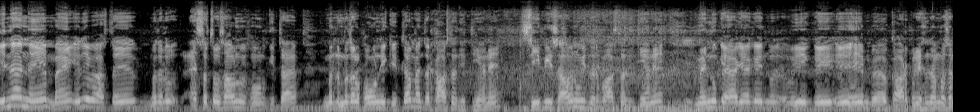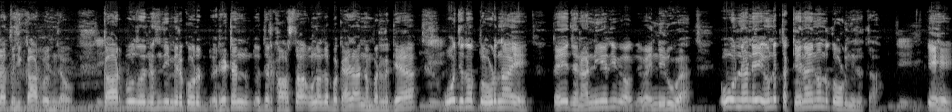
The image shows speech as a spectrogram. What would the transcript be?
ਇਹਨਾਂ ਨੇ ਮੈਂ ਇਹਦੇ ਵਾਸਤੇ ਮਤਲਬ ਐਸਐਚਓ ਸਾਹਿਬ ਨੂੰ ਫੋਨ ਕੀਤਾ। ਮਤਲਬ ਮਤਲਬ ਫੋਨ ਨਹੀਂ ਕੀਤਾ ਮੈਂ ਦਰਖਾਸਤਾਂ ਦਿੱਤੀਆਂ ਨੇ। ਸੀਪੀ ਸਾਹਿਬ ਨੂੰ ਵੀ ਦਰਖਾਸਤਾਂ ਦਿੱਤੀਆਂ ਨੇ। ਮੈਨੂੰ ਕਿਹਾ ਗਿਆ ਕਿ ਵੀ ਕਿ ਇਹ ਕਾਰਪੋਰੇਸ਼ਨ ਦਾ ਮਸਲਾ ਤੁਸੀਂ ਕਾਰਪੋਰੇਸ਼ਨ ਜਾਓ। ਕਾਰਪੋਰੇਸ਼ਨ ਦੀ ਮੇਰੇ ਕੋਲ ਰਿਟਰਨ ਦਰਖਾਸਤ ਆ ਉਹਨਾਂ ਦਾ ਬਕਾਇਦਾ ਨੰਬਰ ਲੱਗਿਆ ਉਹ ਜਦੋਂ ਤੋੜਨ ਆਏ ਤੇ ਇਹ ਜਨਾਨੀ ਇਹਦੀ ਨੀਰੂ ਆ ਉਹ ਉਹਨਾਂ ਨੇ ਉਹਨੇ ਧੱਕੇ ਨਾਲ ਇਹਨਾਂ ਨੂੰ ਤੋੜ ਨਹੀਂ ਦਿੱਤਾ। ਜੀ। ਇਹ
